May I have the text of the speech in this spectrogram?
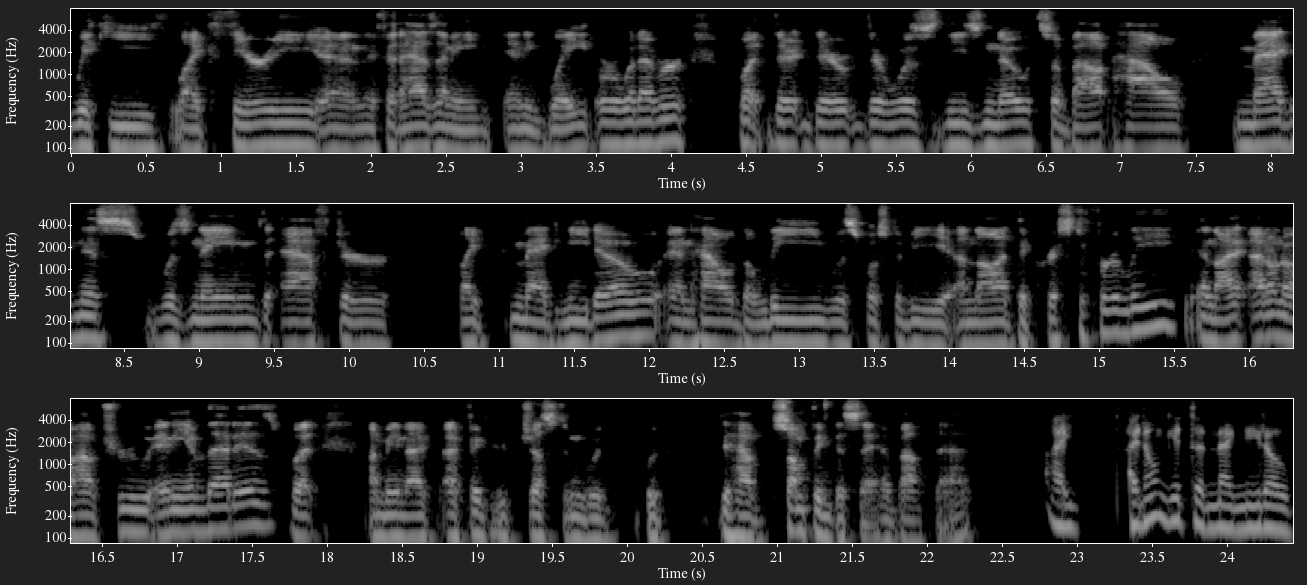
wiki like theory and if it has any any weight or whatever. But there there there was these notes about how Magnus was named after like Magneto and how the Lee was supposed to be a nod to Christopher Lee. And I, I don't know how true any of that is, but I mean, I, I figured Justin would, would have something to say about that. I I don't get the Magneto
